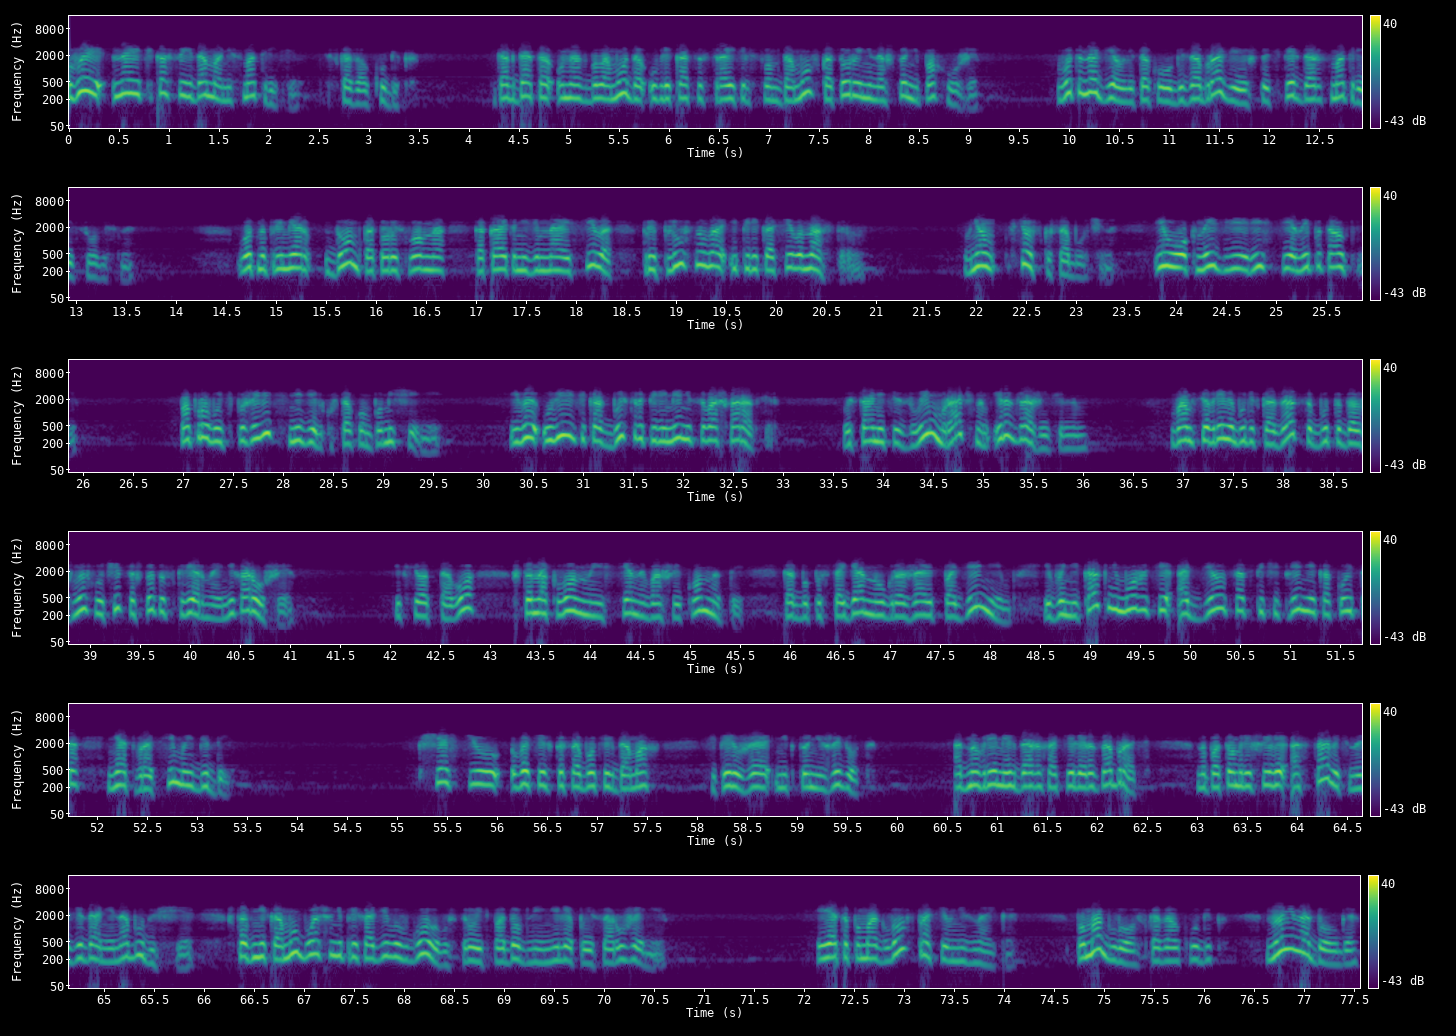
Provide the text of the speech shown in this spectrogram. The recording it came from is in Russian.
«Вы на эти косые дома не смотрите», — сказал Кубик. «Когда-то у нас была мода увлекаться строительством домов, которые ни на что не похожи. Вот и наделали такого безобразия, что теперь даже смотреть совестно. Вот, например, дом, который словно какая-то неземная сила приплюснула и перекосила на сторону. В нем все скособочено, и окна, и двери, и стены, и потолки. Попробуйте поживить недельку в таком помещении — и вы увидите, как быстро переменится ваш характер. Вы станете злым, мрачным и раздражительным. Вам все время будет казаться, будто должно случиться что-то скверное, нехорошее. И все от того, что наклонные стены вашей комнаты как бы постоянно угрожают падением, и вы никак не можете отделаться от впечатления какой-то неотвратимой беды. К счастью, в этих кособоких домах теперь уже никто не живет. Одно время их даже хотели разобрать, но потом решили оставить назидание на будущее, чтобы никому больше не приходило в голову строить подобные нелепые сооружения. «И это помогло?» — спросил Незнайка. «Помогло», — сказал Кубик, — «но ненадолго.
